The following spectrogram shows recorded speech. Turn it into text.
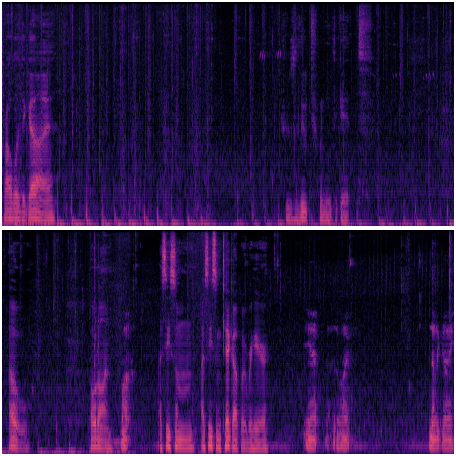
Probably the guy. Whose loot we need to get. Oh. Hold on. What? I see some I see some kick up over here. Yeah, that's alright. Another guy.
